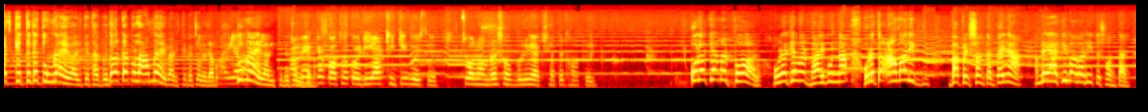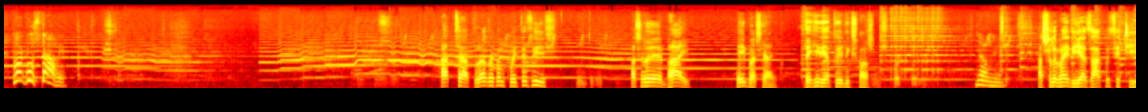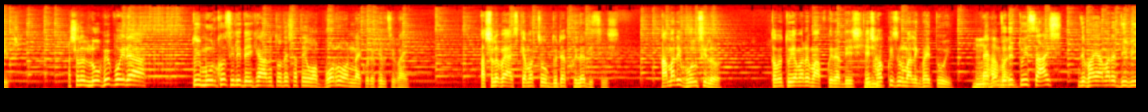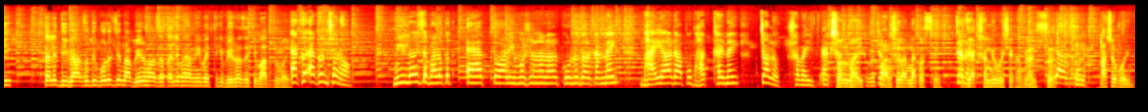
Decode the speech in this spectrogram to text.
আজকের থেকে তোমরা এই বাড়িতে থাকবে। দরকার পড়লে আমরা এই বাড়ি থেকে চলে যাব। তোমরা এই বাড়ি থেকে চলে যাবে। একটা কথা কই রিয়া ঠিকই কইছে। চল আমরা সবগুলি একসাথে থাকি। ওরা কি আমার পর? ওরা কি আমার ভাই বোন না? ওরা তো আমারই বাপের সন্তান তাই না? আমরা একই বাবারই তো সন্তান। তোমার বুঝতে হবে। আচ্ছা তোরা যখন কইতেছিস আসলে ভাই এই পাশে আয়। দেখি রিয়া তুই এদিক সর। আসলে ভাই রিয়া যা কইছে ঠিক। আসলে লোভে পইরা তুই মূর্খ ছিলি দেখে আমি তোদের সাথে বড় অন্যায় করে ফেলছি ভাই। আসলে ভাই আজকে আমার চোখ দুইটা খুলে দিছিস। আমারই ভুল ছিল। তবে তুই আমারে মাফ করে দিস। এই সব কিছুর মালিক ভাই তুই। এখন যদি তুই চাস যে ভাই আমারে দিবি তাহলে দিবি। আর যদি বলে যে না বের হওয়া যায় তাহলে ভাই আমি এই বাড়ি থেকে বের হওয়া যাইতে বাধ্য ভাই। এখন এখন শোনো। মিল হয়েছে ভালো কথা। এত আর ইমোশনাল আর কোনো দরকার নাই। ভাই আর আপু ভাত খায় নাই। চলো সবাই একসাথে চল ভাই। মাংস রান্না করছে। আজকে একসঙ্গে বসে খাব। আচ্ছা। চলো। আসো বই।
